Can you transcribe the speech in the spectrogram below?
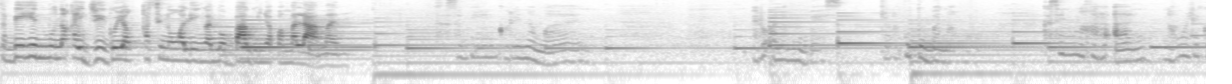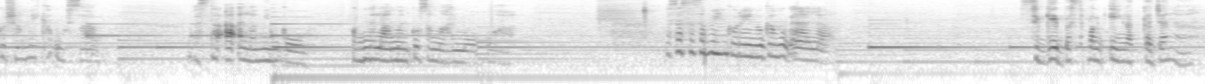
sabihin mo na kay Jigo yung kasinungalingan mo bago niya pa malaman. Sasabihin ko rin naman. Pero alam mo, Bes, kinakutuban ako. Kasi nung nakaraan, nahuli ko siyang may kausap. Basta aalamin ko, pag nalaman ko, samahan mo ako, ha? Basta sasabihin ko rin, huwag kang mag-alala. Sige, basta mag-ingat ka dyan, ha?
